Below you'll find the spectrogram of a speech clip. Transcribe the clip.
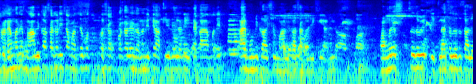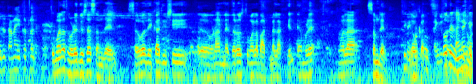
ठाण्यामध्ये महाविकास आघाडीच्या माध्यमातून कशा प्रकारे रणनीती आखली जाईल आणि येत्या काळामध्ये काय भूमिका असेल महाविकास आघाडीची आणि काँग्रेसचं जो इथल्या जो चालेल त्यांना एकत्र तुम्हाला थोड्या दिवसात समजेल. सर्वच एका दिवशी होणार नाही. दररोज तुम्हाला बातम्या लागतील. त्यामुळे तुम्हाला समजेल लवकर ओके थँक्यू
